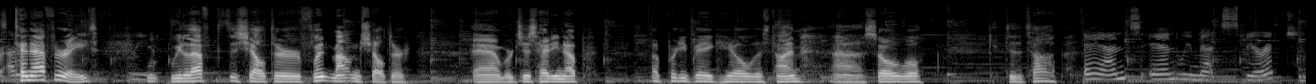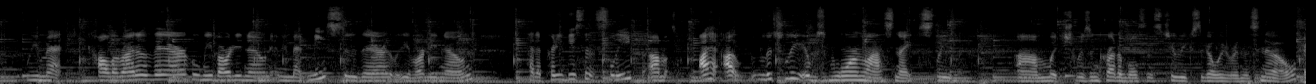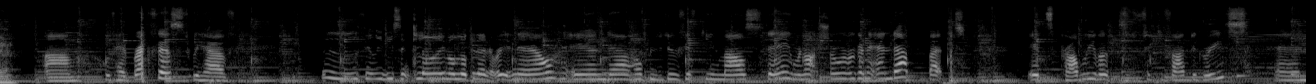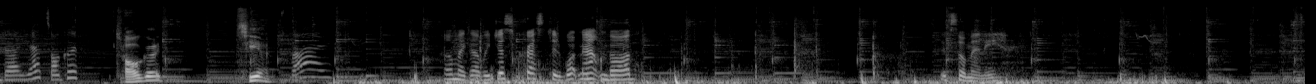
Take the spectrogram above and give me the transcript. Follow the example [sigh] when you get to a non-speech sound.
And 10 after 8. we, We left the shelter, Flint Mountain Shelter, and we're just heading up a pretty big hill this time. Uh, so we'll get to the top. and and we met Spirit. We met Colorado there, whom we've already known, and we met Misu there that we've already known. Had a pretty decent sleep. Um, I, I literally it was warm last night to sleep, um, which was incredible since two weeks ago we were in the snow. Yeah. Um, we've had breakfast. We have ooh, fairly decent climb. I'm looking at it right now, and uh, hoping to do 15 miles today. We're not sure where we're going to end up, but it's probably about 55 degrees, and uh, yeah, it's all good. It's all good. See ya. Bye. Oh my God, we just crested what mountain, Bob? There's so many.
